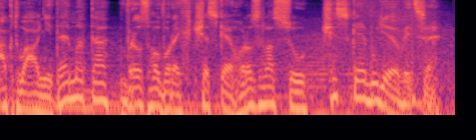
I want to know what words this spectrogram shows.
Aktuální témata v rozhovorech Českého rozhlasu České Budějovice.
